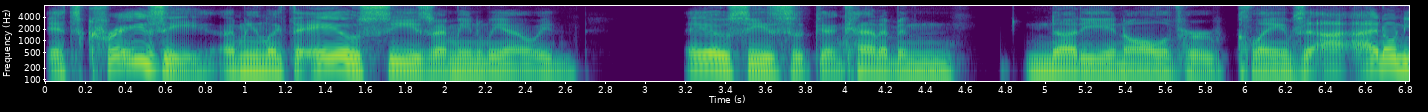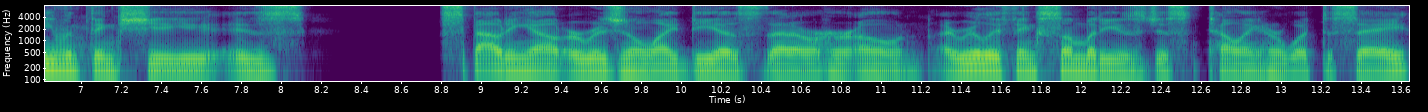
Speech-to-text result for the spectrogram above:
it's crazy. I mean, like the AOCs. I mean, you know, we AOC's kind of been nutty in all of her claims. I, I don't even think she is spouting out original ideas that are her own. I really think somebody is just telling her what to say.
